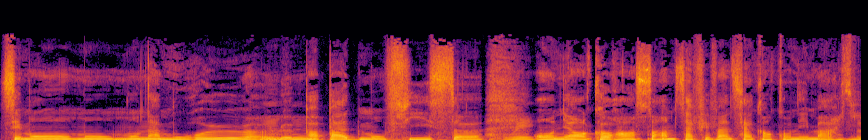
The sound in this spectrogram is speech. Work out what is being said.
c'est mon, mon, mon amoureux, euh, le Mhm. papa de mon fils. euh, on est encore ensemble, ça fait 25 ans qu'on est mariés.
